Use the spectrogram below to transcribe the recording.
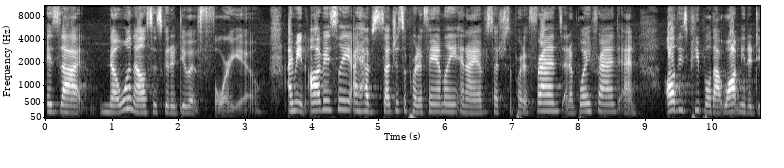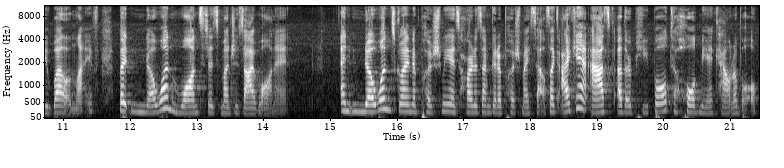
is that no one else is going to do it for you. I mean, obviously, I have such a supportive family and I have such supportive friends and a boyfriend and all these people that want me to do well in life, but no one wants it as much as I want it and no one's going to push me as hard as I'm going to push myself. Like, I can't ask other people to hold me accountable.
